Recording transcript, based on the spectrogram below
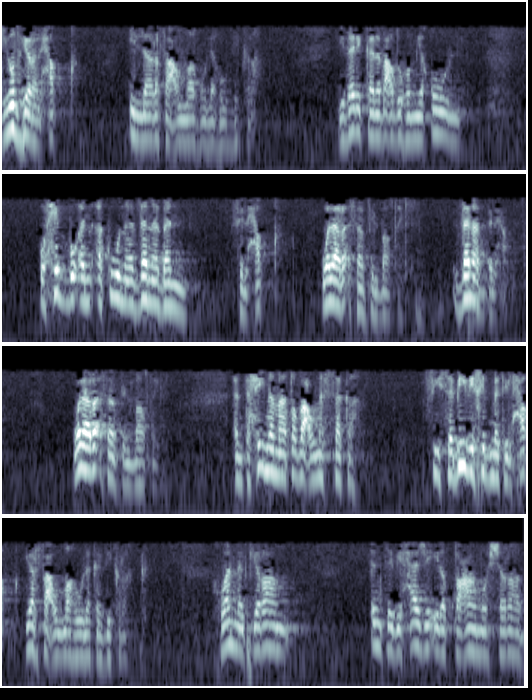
ليظهر الحق إلا رفع الله له ذكره. لذلك كان بعضهم يقول أحب أن أكون ذنبا في الحق ولا رأسا في الباطل. ذنب بالحق ولا رأسا في الباطل. أنت حينما تضع نفسك في سبيل خدمة الحق يرفع الله لك ذكرك. أخواننا الكرام أنت بحاجة إلى الطعام والشراب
